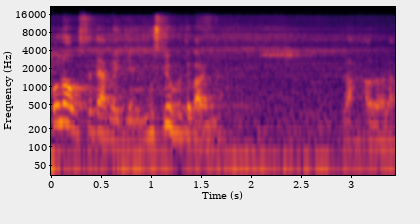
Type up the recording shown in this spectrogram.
কোনো অবস্থাতে আপনি একজন মুসলিম হতে পারেন না। লা হাওলা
